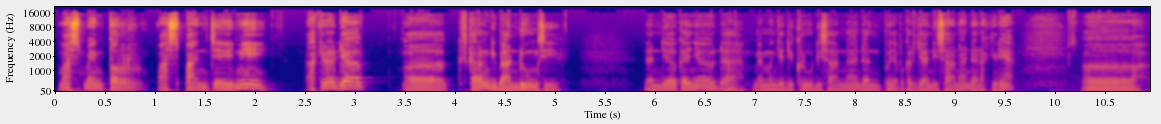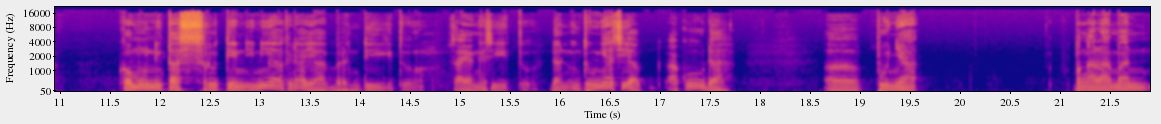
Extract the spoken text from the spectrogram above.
mas mentor mas Pance ini akhirnya dia eh, sekarang di Bandung sih. Dan dia kayaknya udah memang jadi kru di sana dan punya pekerjaan di sana dan akhirnya eh komunitas rutin ini akhirnya ya berhenti gitu. Sayangnya sih itu. Dan untungnya sih aku, udah eh, punya pengalaman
